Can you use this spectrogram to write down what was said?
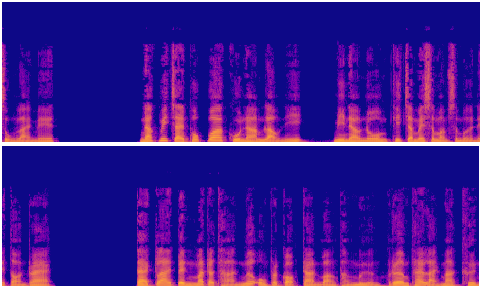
สูงหลายเมตร นักวิจัยพบว่าคูน้ำเหล่านี้มีแนวโน้มที่จะไม่สม่ำเสมอในตอนแรก แต่กลายเป็นมาตรฐานเมื่อองค์ประกอบการวางผังเมืองเริ่มแพร่หลายมากขึ้น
